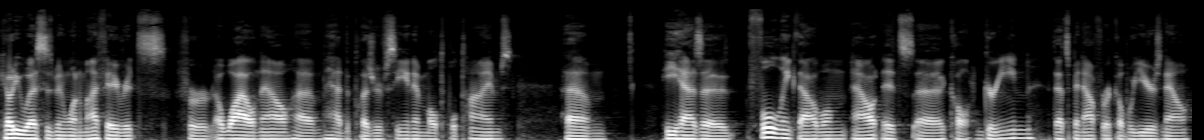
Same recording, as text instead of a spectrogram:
Kody West has been one of my favorites for a while now. I've had the pleasure of seeing him multiple times. Um, he has a full length album out. It's uh, called Green. That's been out for a couple years now,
